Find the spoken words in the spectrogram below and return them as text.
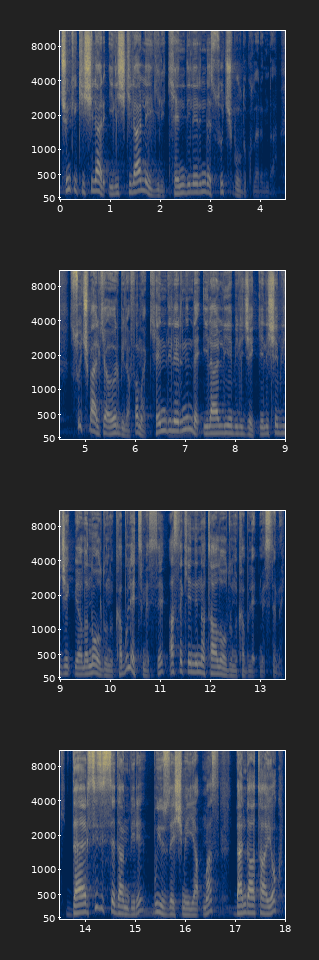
Çünkü kişiler ilişkilerle ilgili kendilerinde suç bulduklarında Suç belki ağır bir laf ama kendilerinin de ilerleyebilecek, gelişebilecek bir alanı olduğunu kabul etmesi aslında kendinin hatalı olduğunu kabul etmesi demek. Değersiz hisseden biri bu yüzleşmeyi yapmaz. Bende hata yok.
